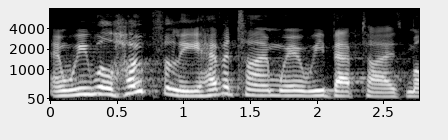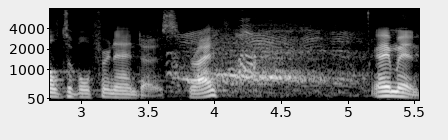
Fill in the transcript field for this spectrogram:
And we will hopefully have a time where we baptize multiple Fernandos, right? Amen.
